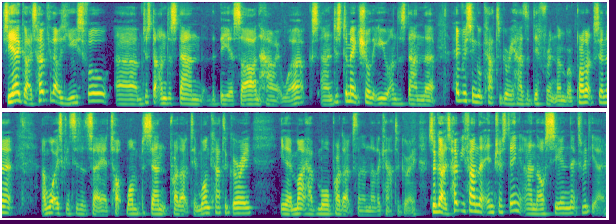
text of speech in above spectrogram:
So yeah, guys, hopefully that was useful, um, just to understand the BSR and how it works, and just to make sure that you understand that every single category has a different number of products in it, and what is considered, say, a top one percent product in one category, you know, might have more products than another category. So guys, hope you found that interesting, and I'll see you in the next video.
